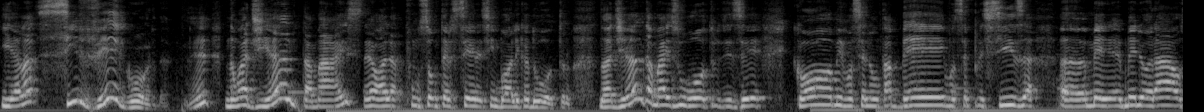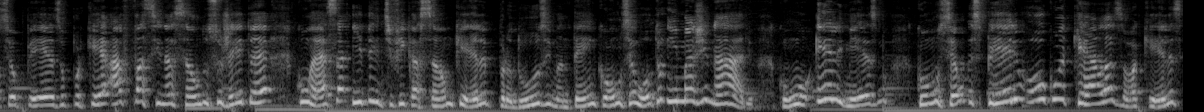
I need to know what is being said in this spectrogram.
e ela se vê gorda. Né? Não adianta mais, né? olha a função terceira e simbólica do outro. Não adianta mais o outro dizer come, você não está bem, você precisa uh, me melhorar o seu peso, porque a fascinação do sujeito é com essa identificação que ele produz e mantém com o seu outro imaginário, com ele mesmo, com o seu espelho ou com aquelas ou aqueles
